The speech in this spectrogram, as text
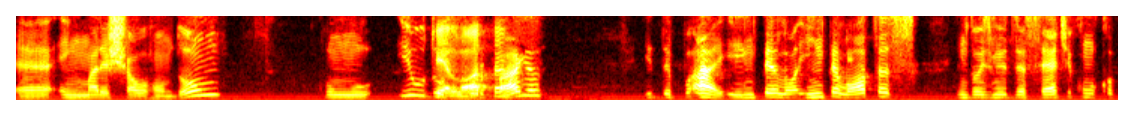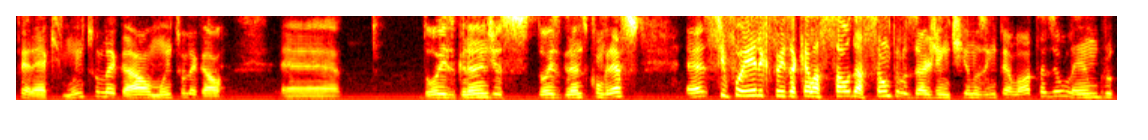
é, em Marechal Rondon com o Hildo Pelotas. e, depois, ah, e em, Pelo, em Pelotas em 2017 com o Coperec. Muito legal, muito legal. É, dois grandes, dois grandes congressos. É, se foi ele que fez aquela saudação pelos argentinos em Pelotas, eu lembro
